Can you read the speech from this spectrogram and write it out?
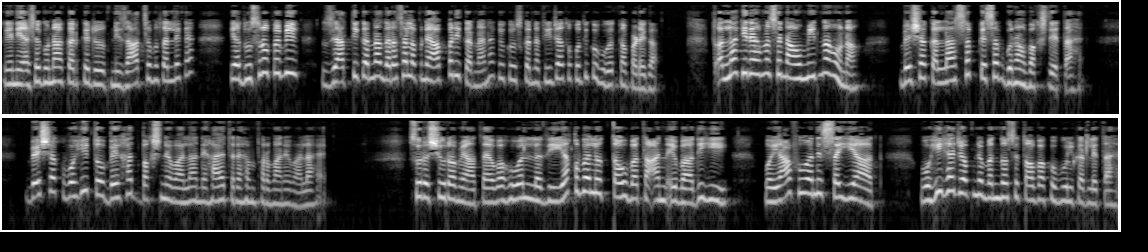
یعنی ایسے گنا کر کے جو اپنی ذات سے متعلق ہے یا دوسروں پہ بھی زیادتی کرنا دراصل اپنے آپ پر ہی کرنا ہے نا، کیونکہ اس کا نتیجہ تو خود ہی کو بھگتنا پڑے گا۔ تو اللہ کی رحمت سے نا امید نہ ہونا، بے شک اللہ سب کے سب گناہ بخش دیتا ہے۔ بے شک وہی تو بے حد بخشنے والا، نہایت رحم فرمانے والا ہے۔ سورج شورا میں آتا ہے وہ الدی اقبال ان عبادی ہی وہ یافو ان سیات وہی ہے جو اپنے بندوں سے توبہ قبول کر لیتا ہے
